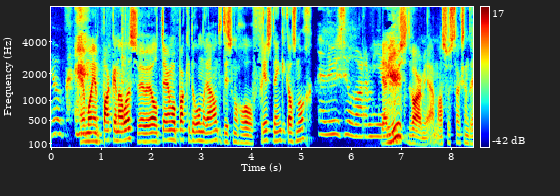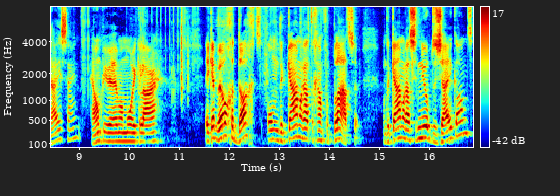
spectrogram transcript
jij ook. Heel mooi in pak en alles. We hebben wel een thermopakje eronder aan, want het is nogal fris, denk ik, alsnog. En nu is het heel warm hier. Ja, nu is het warm, ja. Maar als we straks aan het rijden zijn... Helmpje weer helemaal mooi klaar. Ik heb wel gedacht om de camera te gaan verplaatsen. Want de camera zit nu op de zijkant.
